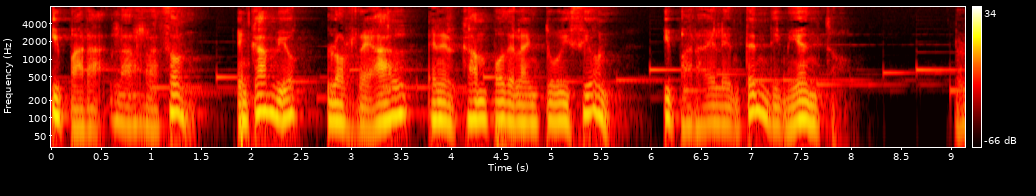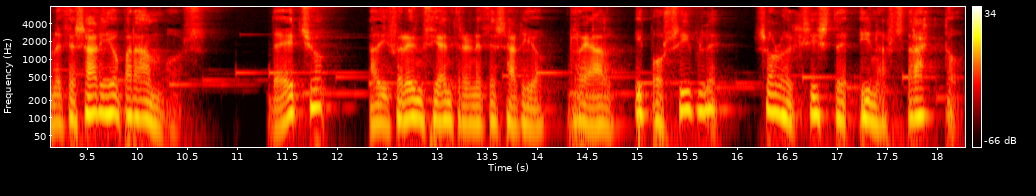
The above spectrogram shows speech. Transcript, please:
y para la razón. En cambio, lo real en el campo de la intuición y para el entendimiento lo necesario para ambos. De hecho, la diferencia entre necesario, real y posible solo existe in abstracto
